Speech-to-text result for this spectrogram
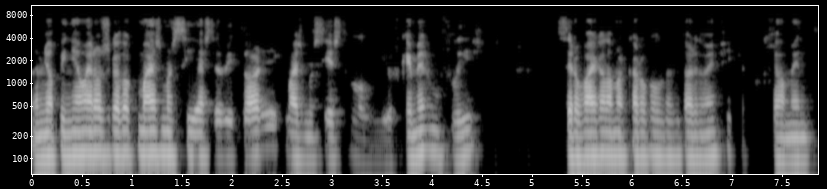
na minha opinião, era o jogador que mais merecia esta vitória e que mais merecia este gol. E eu fiquei mesmo feliz de ser o Weigl a marcar o gol da vitória do Benfica, porque realmente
